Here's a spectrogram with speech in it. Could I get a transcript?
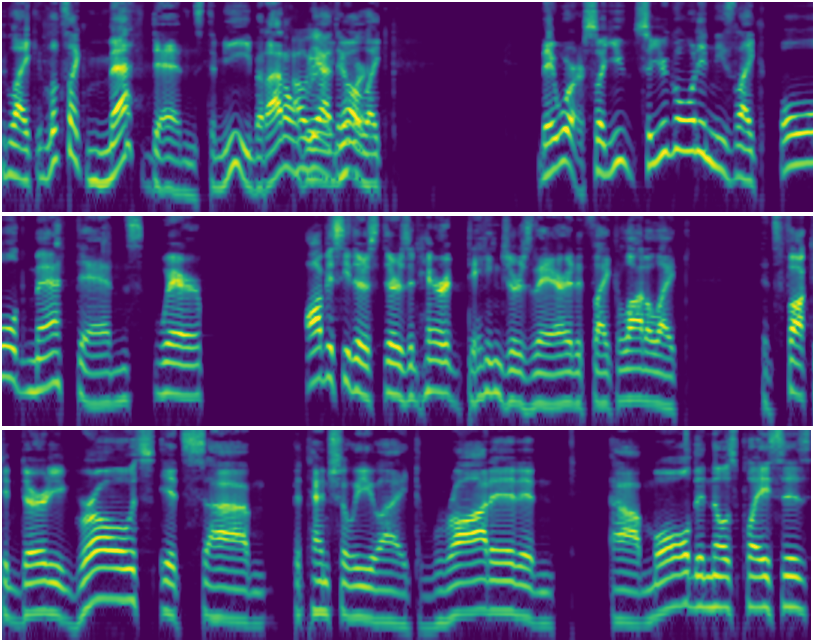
like it looks like meth dens to me, but I don't Oh, really yeah, know. were. Like they were. So you so you're going in these like old meth dens where obviously there's there's inherent dangers there, and it's like a lot of like it's fucking dirty, gross. It's um potentially like rotted and uh, mold in those places.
